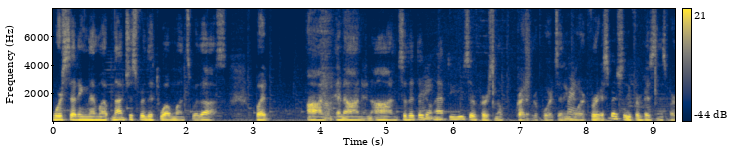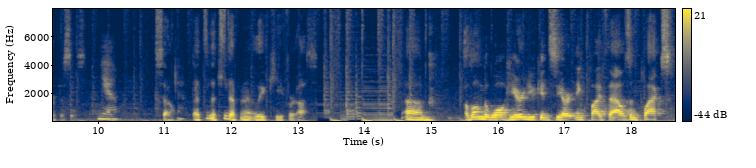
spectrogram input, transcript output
we're setting them up not just for the 12 months with us, but on and on and on, so that they don't have to use their personal credit reports anymore for especially for business purposes. Yeah. So that's thank that's you. definitely key for us. Um, along the wall here, you can see our Inc. 5000 plaques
